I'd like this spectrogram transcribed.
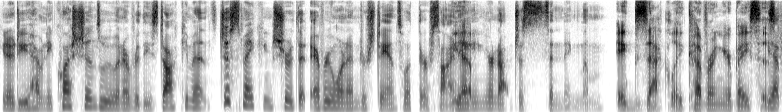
you know, do you have any questions? We went over these documents, just making sure that everyone understands what they're signing Yep. and you're not just sending them. exactly covering your bases Yep.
